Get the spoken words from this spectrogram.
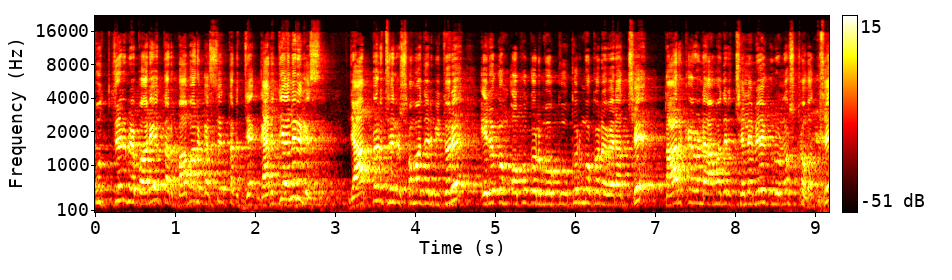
পুত্রের ব্যাপারে তার বাবার কাছে, তার গার্জিয়ানের কাছে যে আপনার ছেলে সমাজের ভিতরে এরকম অপকর্ম, কুকর্ম করে বেড়াচ্ছে, তার কারণে আমাদের ছেলে মেয়েগুলো নষ্ট হচ্ছে,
